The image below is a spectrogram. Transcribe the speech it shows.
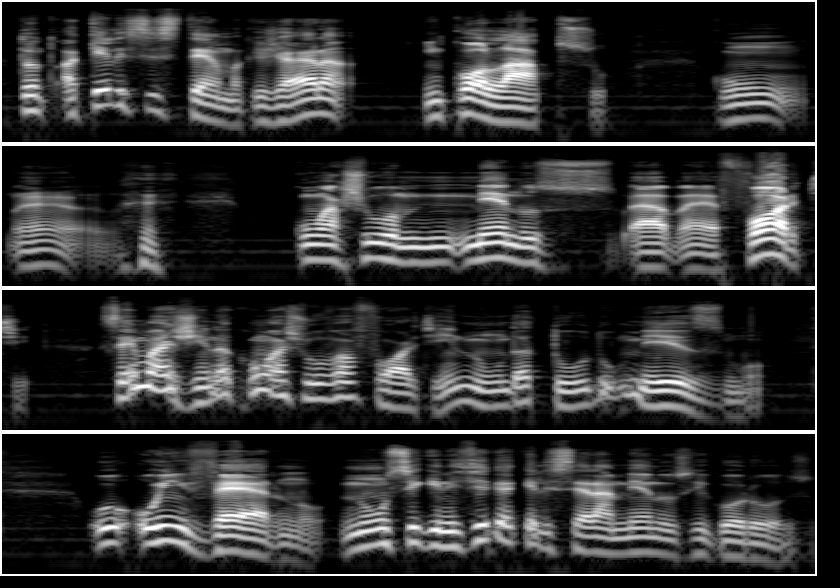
Portanto, aquele sistema que já era em colapso, com, né, com a chuva menos é, forte, você imagina com a chuva forte, inunda tudo mesmo. O, o inverno não significa que ele será menos rigoroso,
